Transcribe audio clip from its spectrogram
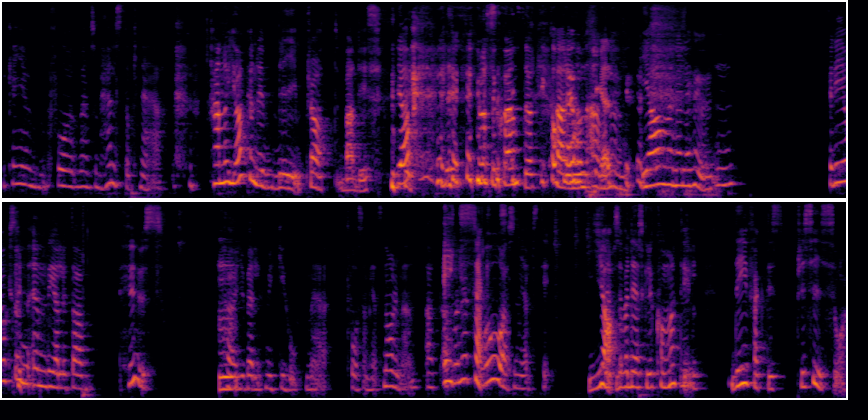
Det kan ju få vem som helst att knä. Han och jag kunde bli pratbuddies. Ja. det var så skönt att höra er. annan. Ja, men eller hur. Mm. För det är ju också en, en del utav hus hör Mm. ju väldigt mycket ihop med tvåsamhetsnormen. Att, att man är två som hjälps till. Ja, det var det jag skulle komma till. Det är faktiskt precis så.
